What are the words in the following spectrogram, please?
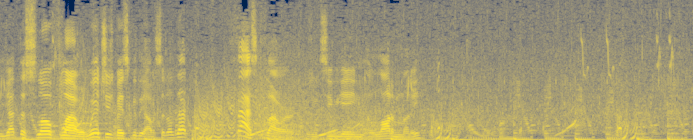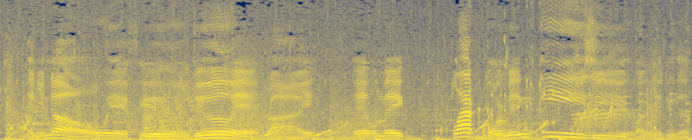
We got the slow flower, which is basically the opposite of that fast flower. As you can see, we gain a lot of money. And you know, if you do it right, it will make platforming easy. Why would I do that?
